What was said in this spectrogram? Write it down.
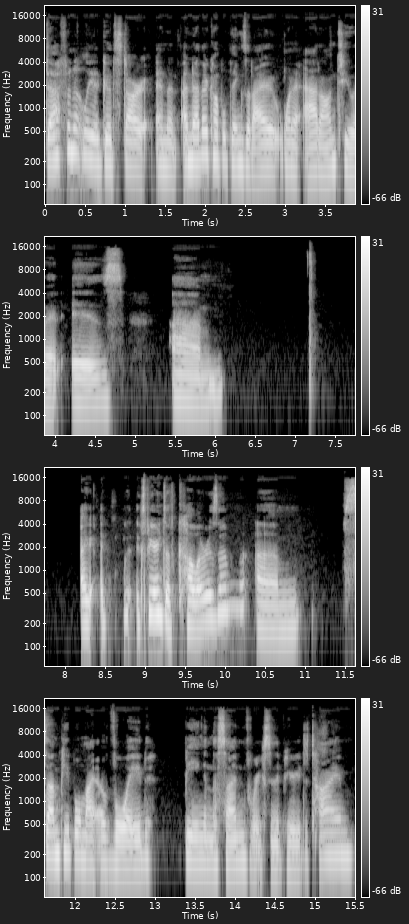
definitely a good start. And another couple things that I want to add on to it is um, I, experience of colorism. Um, some people might avoid being in the sun for extended periods of time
